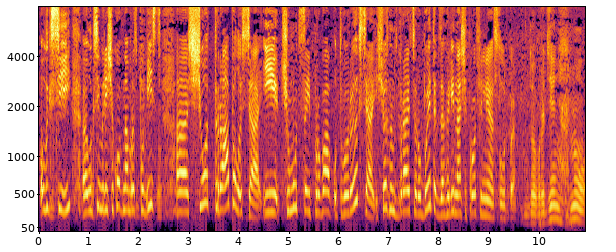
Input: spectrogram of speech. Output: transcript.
Олексій е, Олексій Мрійщиков нам розповість, е, що трапилося і чому цей провал утворився, і що з ним збираються робити взагалі наші профільні служби. Добрый день. Ну,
